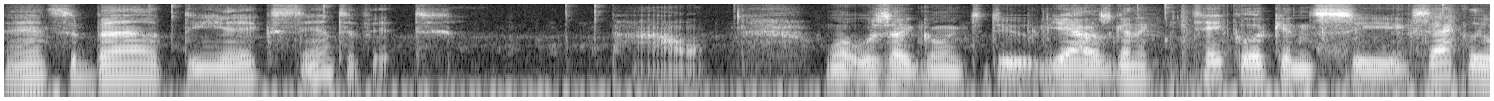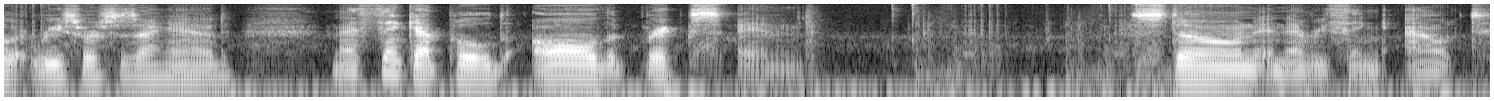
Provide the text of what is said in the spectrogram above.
that's about the extent of it. Wow. What was I going to do? Yeah, I was going to take a look and see exactly what resources I had. And I think I pulled all the bricks and stone and everything out.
